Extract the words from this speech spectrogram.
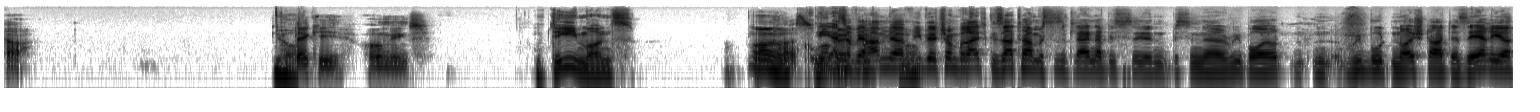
ja. Becky, worum ging's? Digimons. Oh, Krass. Nee, also wir haben ja, wie wir schon bereits gesagt haben, es ist ein kleiner bisschen, bisschen Reboot, Reboot, Neustart der Serie.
